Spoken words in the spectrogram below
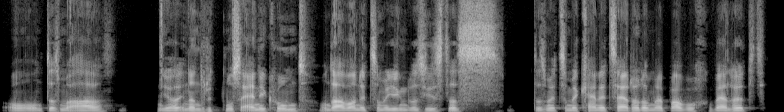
und dass man auch ja, in einen Rhythmus reinkommt und auch wenn jetzt einmal irgendwas ist, dass, dass man jetzt einmal keine Zeit hat, einmal ein paar Wochen, weil halt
